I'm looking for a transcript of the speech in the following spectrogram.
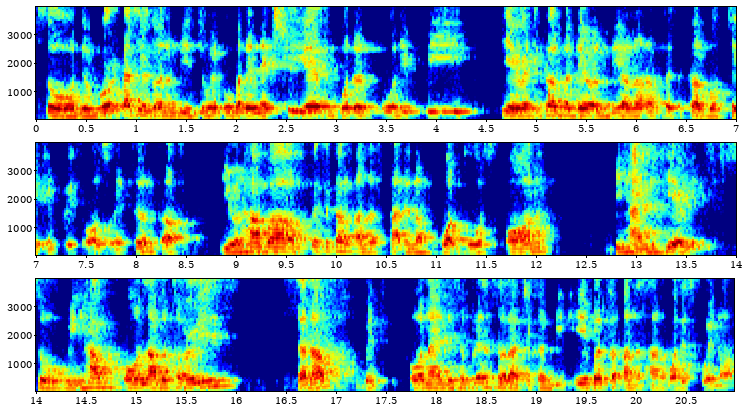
So the work that you're going to be doing over the next three years wouldn't only be theoretical, but there will be a lot of physical work taking place also in terms of you'll have a physical understanding of what goes on behind the theories. So we have all laboratories set up with all nine disciplines so that you can be able to understand what is going on.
